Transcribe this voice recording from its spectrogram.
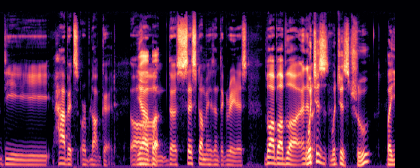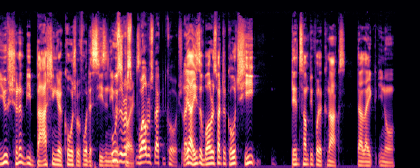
the habits are not good. Um, Yeah, but- the system isn't the greatest. Blah blah blah. And then which is which is true, but you shouldn't be bashing your coach before the season who's a even res- starts. well-respected coach? Like, yeah, he's a well-respected coach. He did something for the Canucks that, like, you know,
